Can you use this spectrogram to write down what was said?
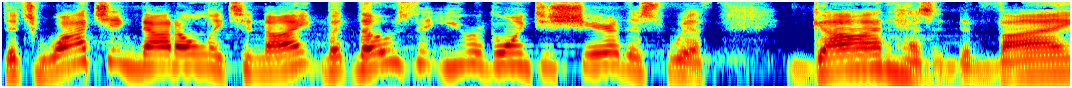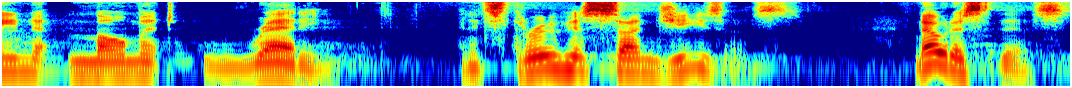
that's watching not only tonight, but those that you are going to share this with. God has a divine moment ready, and it's through his son Jesus. Notice this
